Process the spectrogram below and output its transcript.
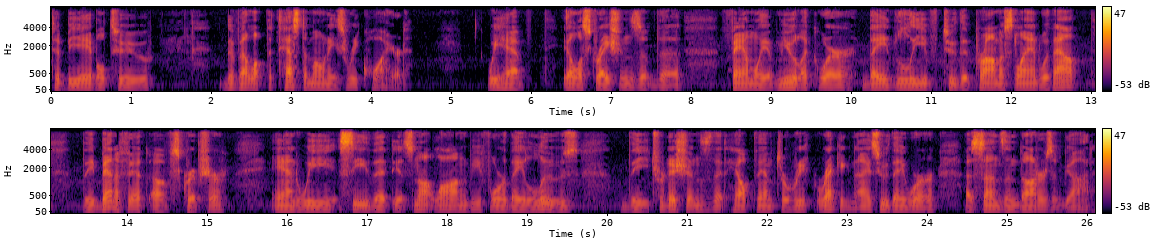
to be able to develop the testimonies required. We have illustrations of the family of Mulek where they leave to the promised land without the benefit of Scripture, and we see that it's not long before they lose the traditions that help them to re recognize who they were as sons and daughters of God.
